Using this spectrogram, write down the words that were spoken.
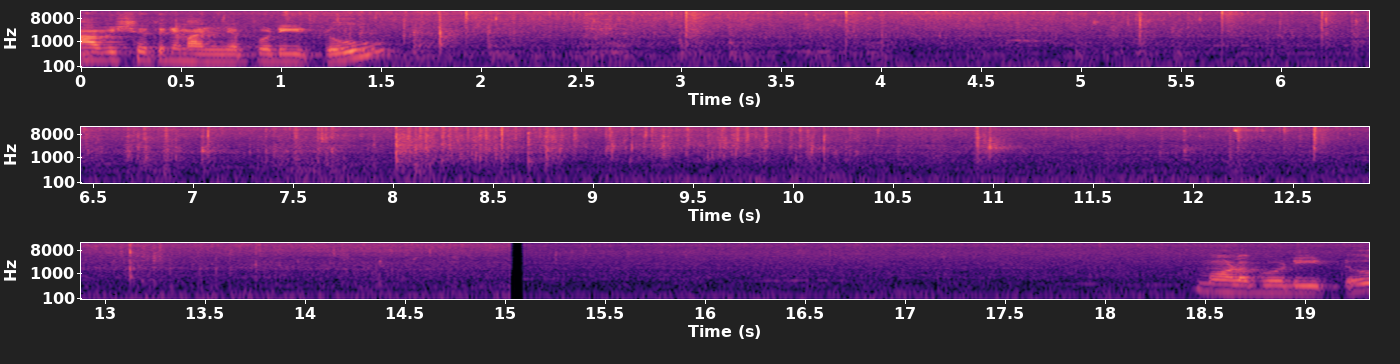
ആവശ്യത്തിന് മഞ്ഞപ്പൊടി ഇട്ടു. മുളക് പൊടി ഇട്ടു.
